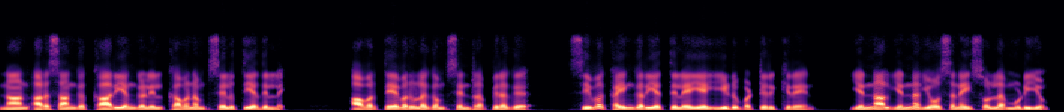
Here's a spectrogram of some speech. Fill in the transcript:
நான் அரசாங்க காரியங்களில் கவனம் செலுத்தியதில்லை. அவர் தேவருலகம் சென்ற பிறகு சிவ கைங்கரியத்திலேயே ஈடுபட்டிருக்கிறேன். என்னால் என்ன யோசனை சொல்ல முடியும்?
